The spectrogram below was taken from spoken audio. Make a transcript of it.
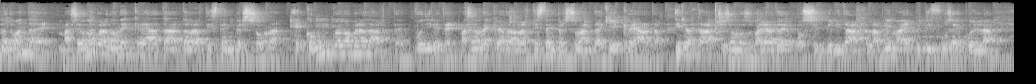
La domanda è, ma se un'opera non è creata dall'artista in persona, è comunque un'opera d'arte? Voi direte, ma se non è creata dall'artista in persona, da chi è creata? In realtà ci sono svariate possibilità. La prima e più diffusa è quella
